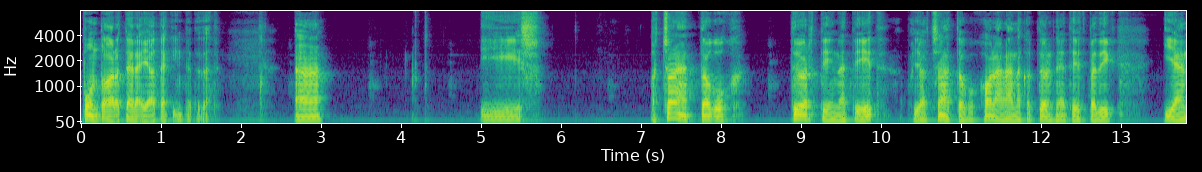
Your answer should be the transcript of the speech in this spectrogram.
pont arra terelje a tekintetedet. Uh, és a családtagok történetét, vagy a családtagok halálának a történetét pedig ilyen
